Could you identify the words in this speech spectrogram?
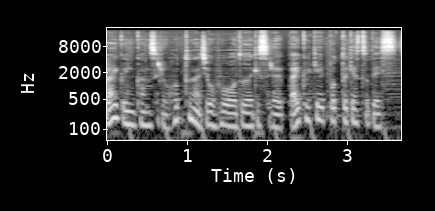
バイクに関するホットな情報をお届けするバイク系ポッドキャストです。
